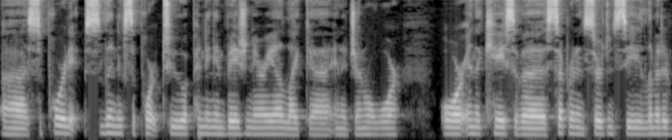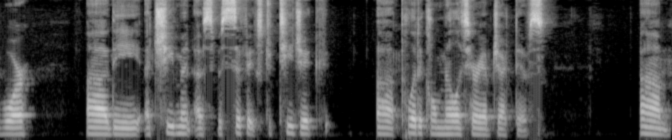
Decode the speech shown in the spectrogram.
uh, support lending support to a pending invasion area, like uh, in a general war, or in the case of a separate insurgency limited war, uh, the achievement of specific strategic uh, political military objectives. Um,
